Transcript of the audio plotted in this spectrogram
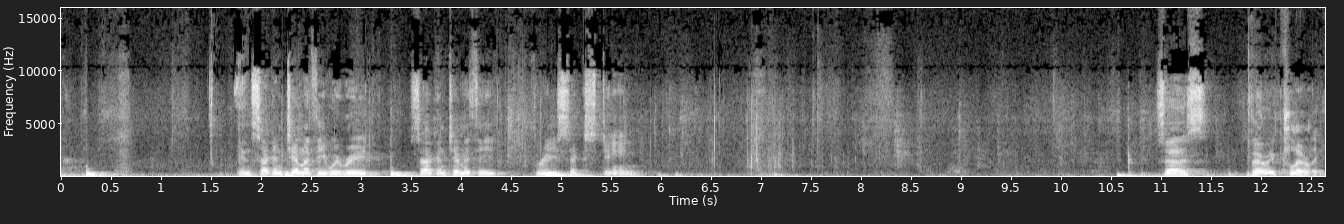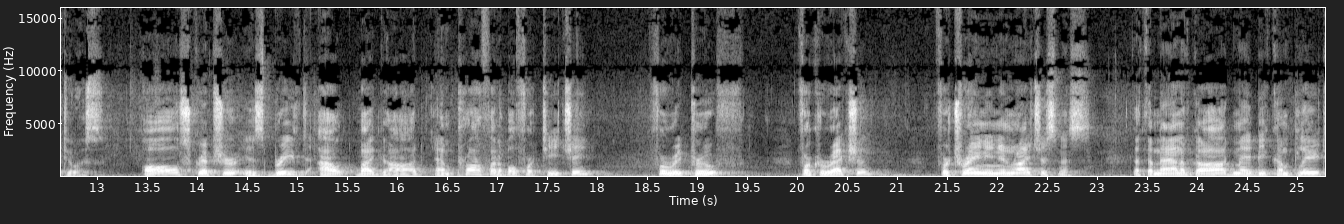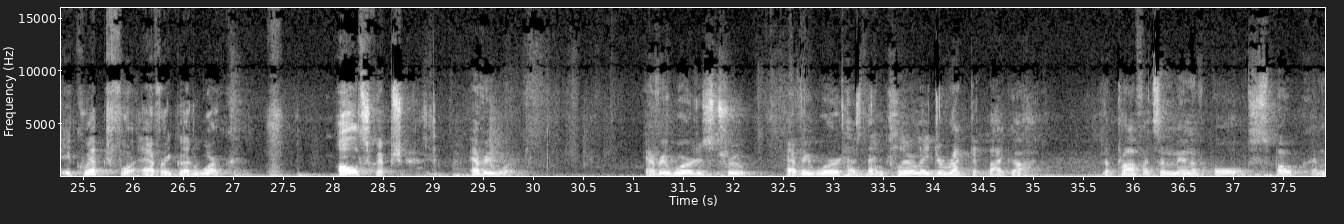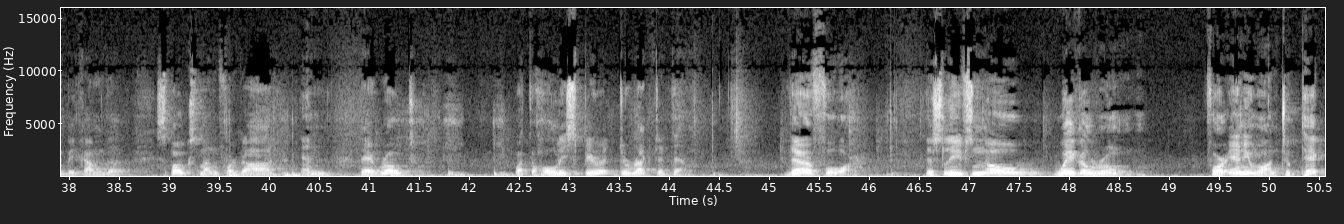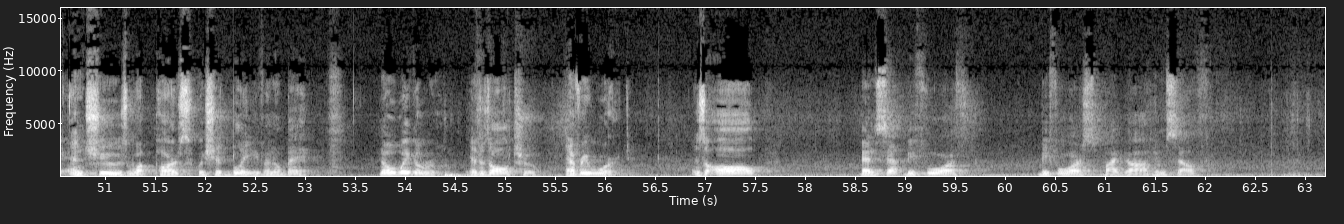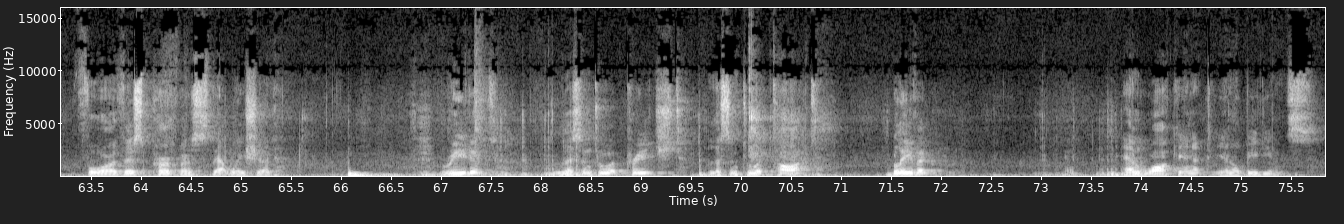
In 2 Timothy we read 2 Timothy 3:16 says very clearly to us all scripture is breathed out by God and profitable for teaching, for reproof, for correction, for training in righteousness, that the man of God may be complete, equipped for every good work. All scripture, every word. Every word is true. Every word has been clearly directed by God. The prophets and men of old spoke and become the spokesman for God, and they wrote what the Holy Spirit directed them. Therefore, this leaves no wiggle room for anyone to pick and choose what parts we should believe and obey. No wiggle room. It is all true. Every word is all been set before, before us by God Himself for this purpose that we should read it, listen to it preached, listen to it taught, believe it, and walk in it in obedience.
